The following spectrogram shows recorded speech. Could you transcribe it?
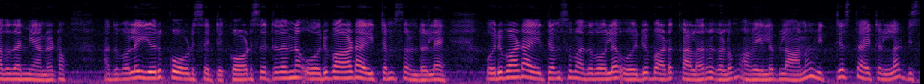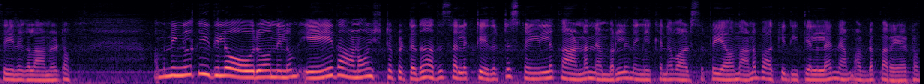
അത് തന്നെയാണ് കേട്ടോ അതുപോലെ ഈ ഒരു കോഡ് സെറ്റ് കോഡ് സെറ്റ് തന്നെ ഒരുപാട് ഐറ്റംസ് ഉണ്ട് അല്ലേ ഒരുപാട് ഐറ്റംസും അതുപോലെ ഒരുപാട് കളറുകളും അവൈലബിൾ ആണ്. വ്യത്യസ്തമായിട്ടുള്ള ഡിസൈനുകളാണ് കേട്ടോ അപ്പം നിങ്ങൾക്ക് ഇതിൽ ഓരോന്നിലും ഏതാണോ ഇഷ്ടപ്പെട്ടത് അത് സെലക്ട് ചെയ്തിട്ട് സ്ക്രീനിൽ കാണുന്ന നമ്പറിൽ നിങ്ങൾക്ക് എന്നെ വാട്സപ്പ് ചെയ്യാവുന്നതാണ്. ബാക്കി ഡീറ്റെയിൽ എല്ലാം ഞാൻ അവിടെ പറയാം കേട്ടോ.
